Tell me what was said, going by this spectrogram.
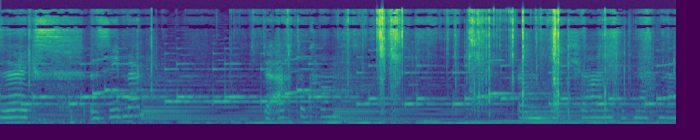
sechs, sieben. Der achte kommt. Ähm, der Chan sieht nach einer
